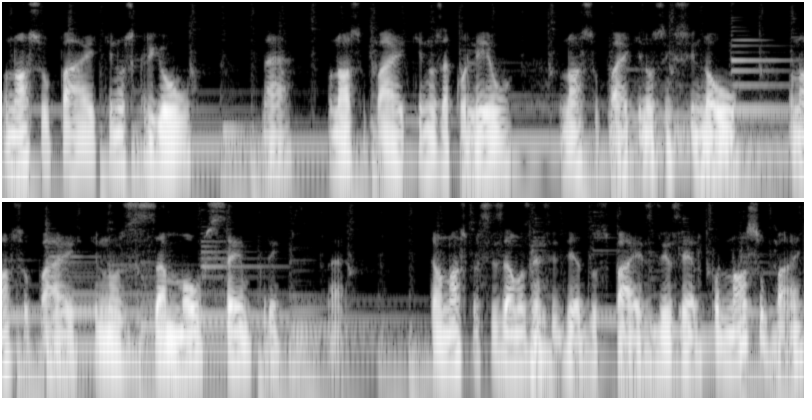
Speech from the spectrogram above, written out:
O nosso Pai que nos criou, né? o nosso Pai que nos acolheu, o nosso Pai que nos ensinou, o nosso Pai que nos amou sempre. Né? Então, nós precisamos, nesse Dia dos Pais, dizer por nosso Pai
